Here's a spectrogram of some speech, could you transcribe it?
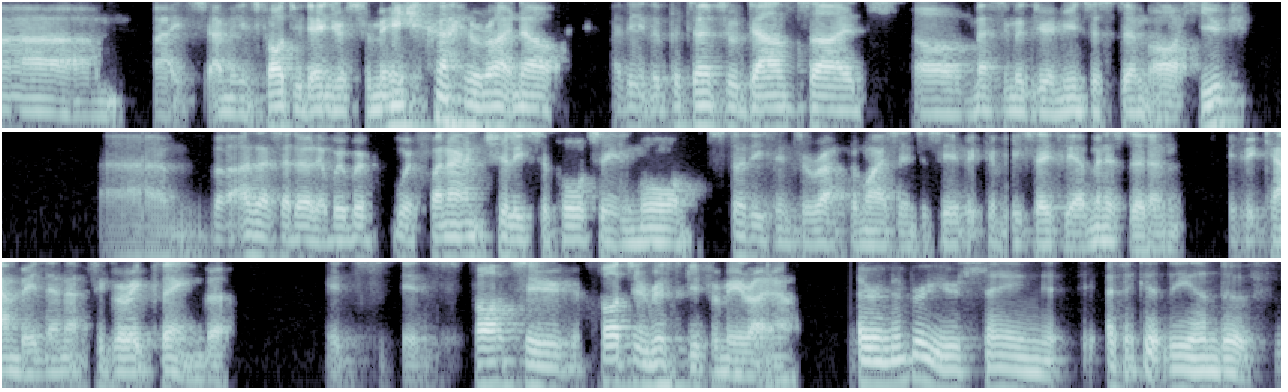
um, I, mean it's far too dangerous for me right now I think the potential downsides of messing with your immune system are huge. Um, but as I said earlier, we're, we're financially supporting more studies into rapamycin to see if it can be safely administered, and if it can be, then that's a great thing. It's it's far too far too risky for me right now. I remember you saying, I think at the end of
